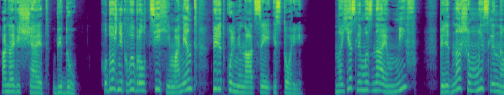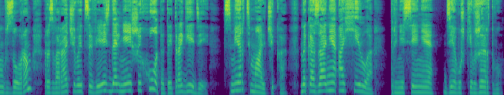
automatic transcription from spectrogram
она вещает беду. Художник выбрал тихий момент перед кульминацией истории. Но если мы знаем миф, перед нашим мысленным взором разворачивается весь дальнейший ход этой трагедии — смерть мальчика, наказание Ахилла, принесение девушки в жертву.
